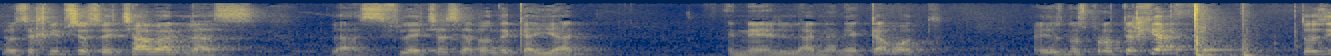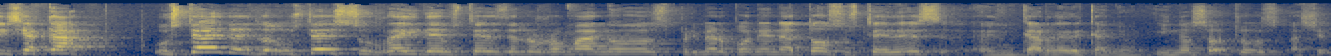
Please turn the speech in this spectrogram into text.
los egipcios echaban las, las flechas y a dónde caían? En el Ananea Cabot. Ellos nos protegían. Entonces dice acá, ustedes, ustedes su rey de ustedes de los romanos, primero ponen a todos ustedes en carne de cañón. Y nosotros, Hashem,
